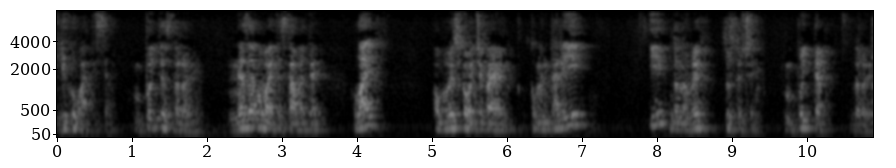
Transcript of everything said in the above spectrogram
лікуватися. Будьте здорові! Не забувайте ставити лайк, обов'язково чекаю коментарі і до нових зустрічей. Будьте здорові!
